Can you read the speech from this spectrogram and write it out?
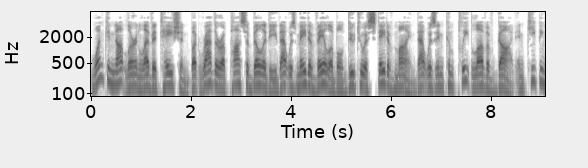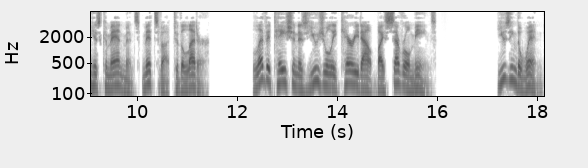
One cannot learn levitation but rather a possibility that was made available due to a state of mind that was in complete love of God and keeping His commandments mitzvah to the letter. Levitation is usually carried out by several means, Using the wind,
